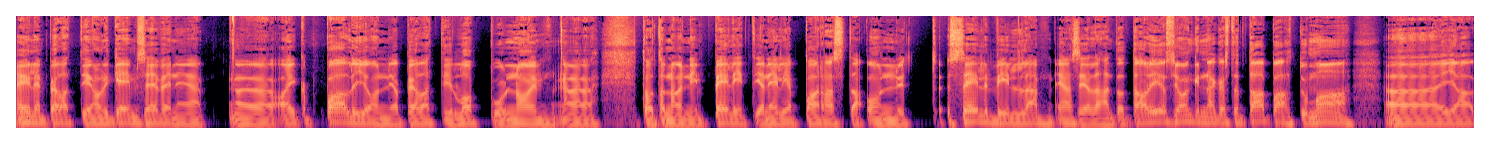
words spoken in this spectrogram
Eilen pelattiin, oli Game 7 ja Ö, aika paljon ja pelattiin loppuun noin, ö, tota noin niin pelit ja neljä parasta on nyt selvillä ja siellähän tota, oli jos jonkinnäköistä tapahtumaa ää, ja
